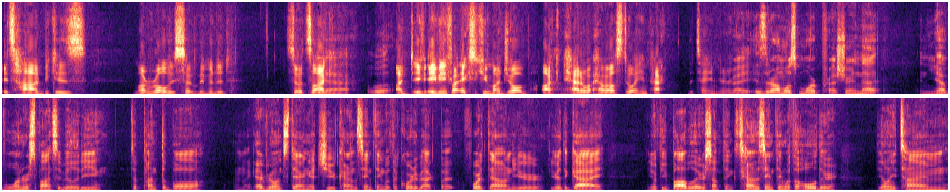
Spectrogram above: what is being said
it's hard because my role is so limited. So it's like yeah, well, I, if, even if I execute my job, I, how do I, how else do I impact the team. You know, Right. Is there almost more pressure in that? And you have one responsibility to punt the ball and like everyone's staring at you, kind of the same thing with a quarterback, but fourth down, you're you're the guy. You know, if you bobble it or something, it's kind of the same thing with a holder. The only time,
